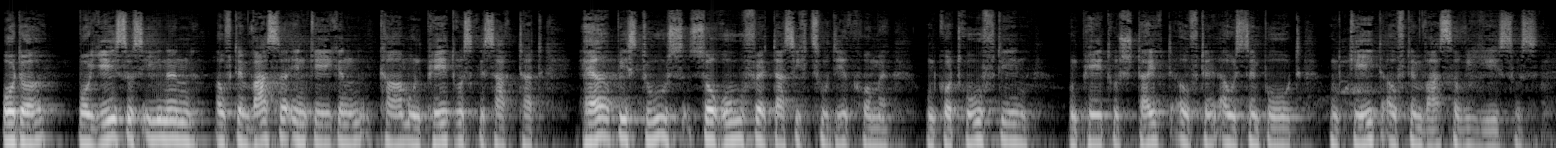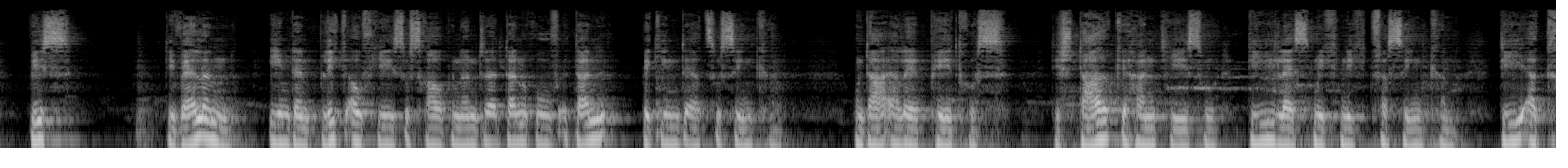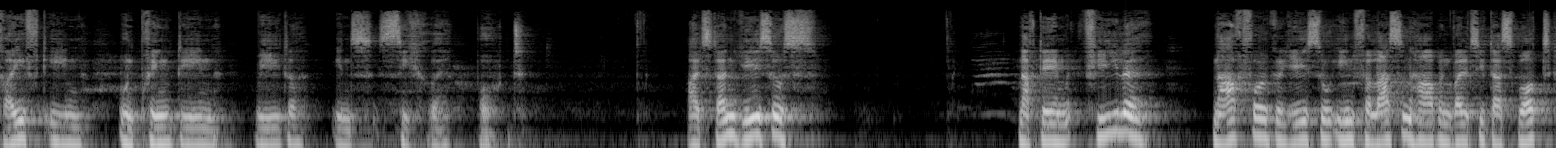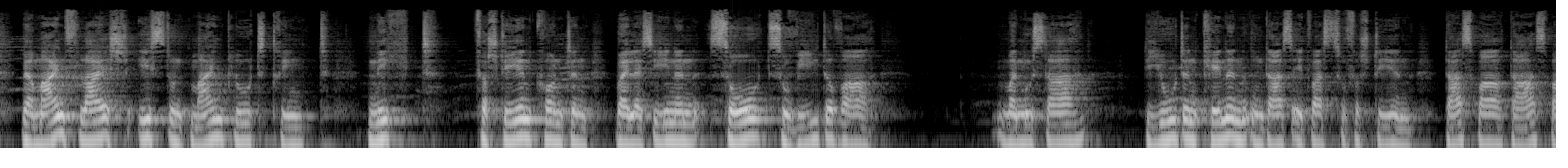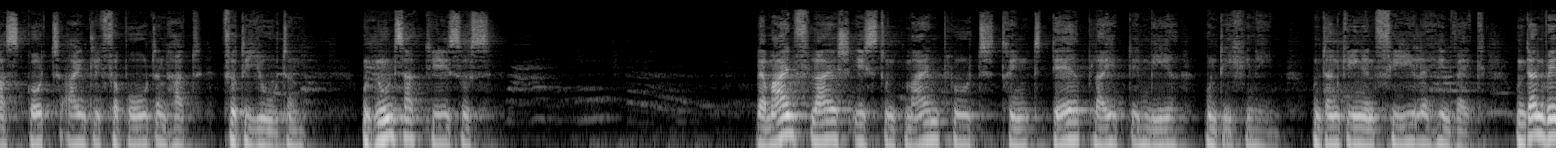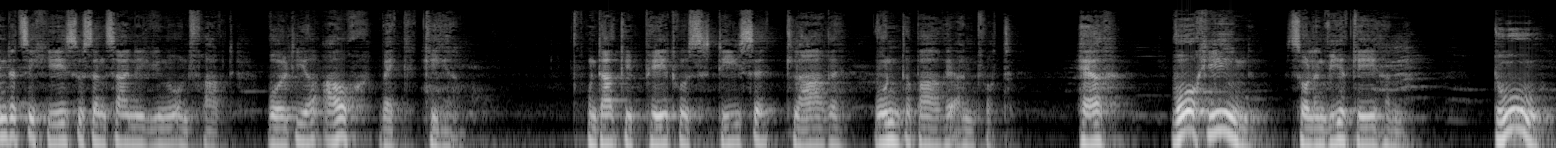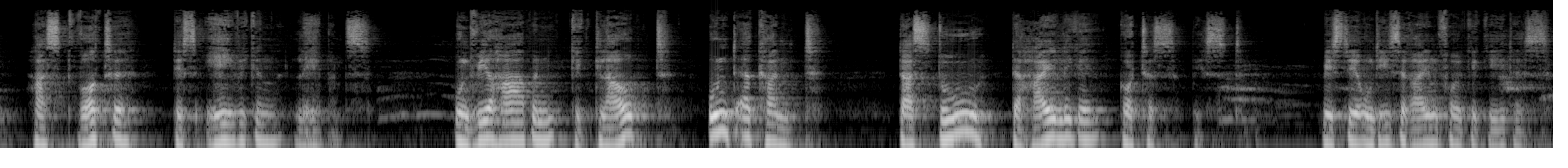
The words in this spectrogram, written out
Oder wo Jesus ihnen auf dem Wasser entgegenkam und Petrus gesagt hat, Herr, bist du's, so rufe, dass ich zu dir komme. Und Gott ruft ihn und Petrus steigt den, aus dem Boot und geht auf dem Wasser wie Jesus, bis die Wellen ihm den Blick auf Jesus rauben und dann, ruf, dann beginnt er zu sinken. Und da erlebt Petrus die starke Hand Jesu, die lässt mich nicht versinken die ergreift ihn und bringt ihn wieder ins sichere Boot. Als dann Jesus, nachdem viele Nachfolger Jesu ihn verlassen haben, weil sie das Wort, wer mein Fleisch isst und mein Blut trinkt, nicht verstehen konnten, weil es ihnen so zuwider war. Man muss da die Juden kennen, um das etwas zu verstehen. Das war das, was Gott eigentlich verboten hat für die Juden. Und nun sagt Jesus, Wer mein Fleisch isst und mein Blut trinkt, der bleibt in mir und ich in ihm. Und dann gingen viele hinweg. Und dann wendet sich Jesus an seine Jünger und fragt, wollt ihr auch weggehen? Und da gibt Petrus diese klare, wunderbare Antwort. Herr, wohin sollen wir gehen? Du hast Worte des ewigen Lebens. Und wir haben geglaubt und erkannt, dass du der Heilige Gottes bist. Wisst ihr, um diese Reihenfolge geht es.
